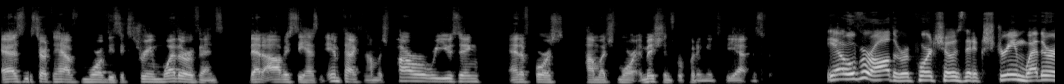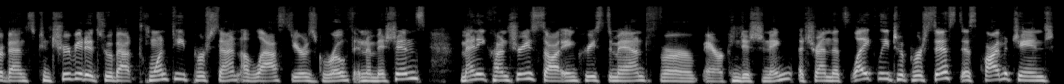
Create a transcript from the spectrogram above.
as we start to have more of these extreme weather events, that obviously has an impact on how much power we're using and of course how much more emissions we're putting into the atmosphere. Yeah, overall, the report shows that extreme weather events contributed to about 20% of last year's growth in emissions. Many countries saw increased demand for air conditioning, a trend that's likely to persist as climate change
